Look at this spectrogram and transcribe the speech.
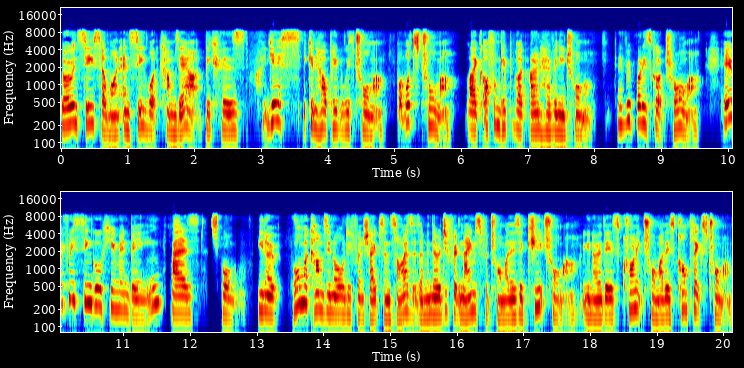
go and see someone and see what comes out because yes, it can help people with trauma. But what's trauma? Like often people like, I don't have any trauma. Everybody's got trauma. Every single human being has trauma. You know, trauma comes in all different shapes and sizes. I mean, there are different names for trauma. There's acute trauma, you know, there's chronic trauma, there's complex trauma.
